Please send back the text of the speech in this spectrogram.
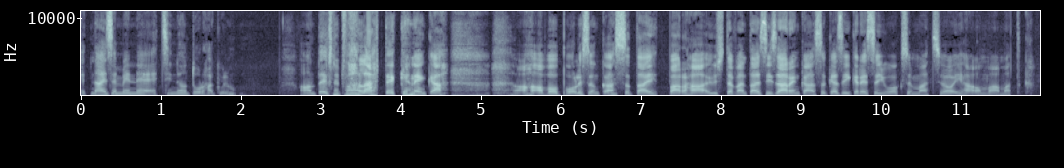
Että näin se menee, että sinne on turha kyllä, anteeksi nyt vaan lähteä kenenkään avopuolison kanssa tai parhaan ystävän tai sisaren kanssa käsikädessä juoksemaan, että se on ihan oma matka.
